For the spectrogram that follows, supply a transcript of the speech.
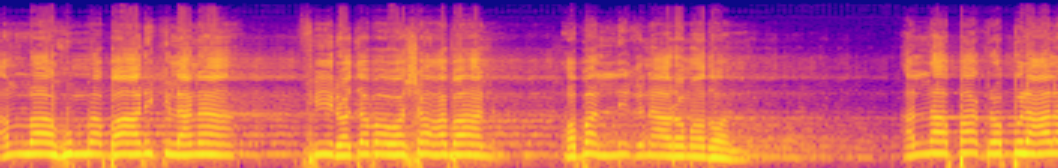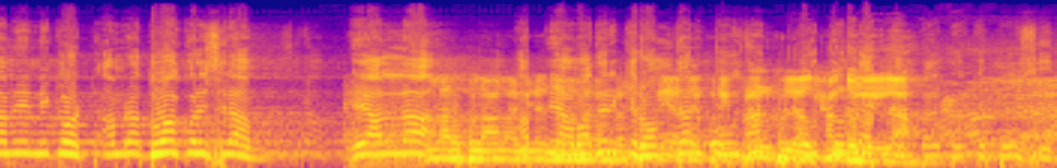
আল্লাহ হুম্মা বারিক লানা ফি রজাবা ওয়াশাহবান অবাল্লিগনা রমাদন। আল্লাহ পাক রব্বুল আলমিনের নিকট আমরা দোয়া করেছিলাম এ আল্লাহ আপনি আমাদেরকে রমজান আলহামদুলিল্লাহ। পৌঁছে দিন।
